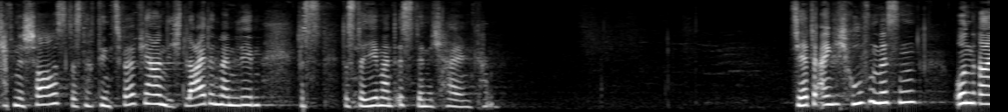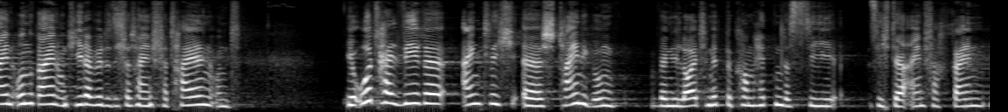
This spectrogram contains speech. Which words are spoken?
Ich habe eine Chance, dass nach den zwölf Jahren, die ich leide in meinem Leben, dass, dass da jemand ist, der mich heilen kann. Sie hätte eigentlich rufen müssen, unrein, unrein und jeder würde sich wahrscheinlich verteilen und ihr Urteil wäre eigentlich äh, Steinigung, wenn die Leute mitbekommen hätten, dass sie sich da einfach rein,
